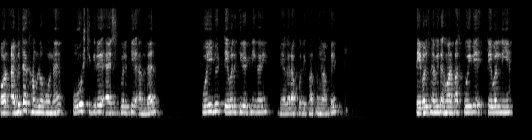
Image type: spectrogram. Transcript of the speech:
और अभी तक हम लोगों ने पोस्ट ग्रे एसक्यूएल के अंदर कोई भी टेबल क्रिएट नहीं करी। मैं अगर आपको दिखाता हूँ यहाँ पे। टेबल्स में अभी तक हमारे पास कोई भी टेबल नहीं है।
